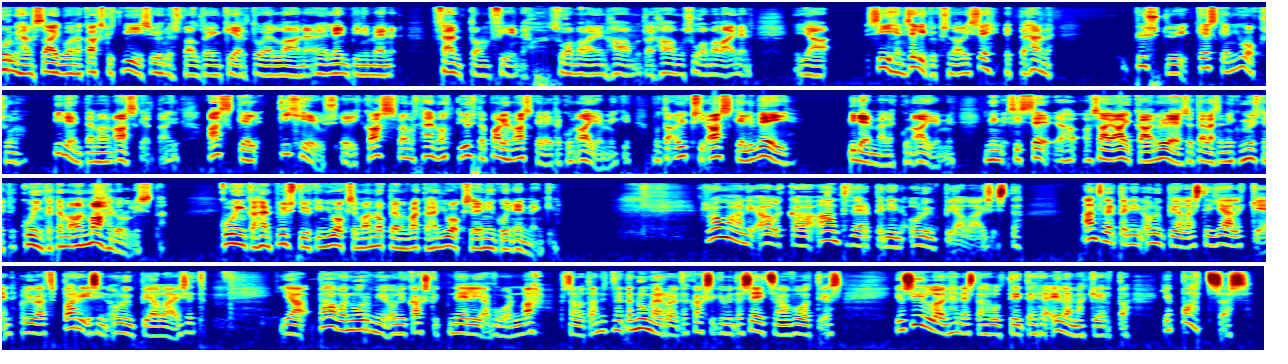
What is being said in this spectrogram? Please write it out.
Nurmihan sai vuonna 25 Yhdysvaltojen kiertuellaan lempinimen Phantom Finn, suomalainen haamu tai haamu suomalainen. Ja siihen selityksenä oli se, että hän pystyi kesken juoksun pidentämään askelta. Askel tiheys ei kasvanut, hän otti yhtä paljon askeleita kuin aiemminkin, mutta yksi askel vei pidemmälle kuin aiemmin. Niin siis se sai aikaan yleisössä tällaisen niin mystin, että kuinka tämä on mahdollista. Kuinka hän pystyykin juoksemaan nopeammin, vaikka hän juoksee niin kuin ennenkin. Romaani alkaa Antwerpenin olympialaisista. Antwerpenin olympialaisten jälkeen olivat Pariisin olympialaiset. Ja Paavo Nurmi oli 24 vuonna, sanotaan nyt näitä numeroita, 27-vuotias. Jo silloin hänestä haluttiin tehdä elämäkerta ja patsas.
